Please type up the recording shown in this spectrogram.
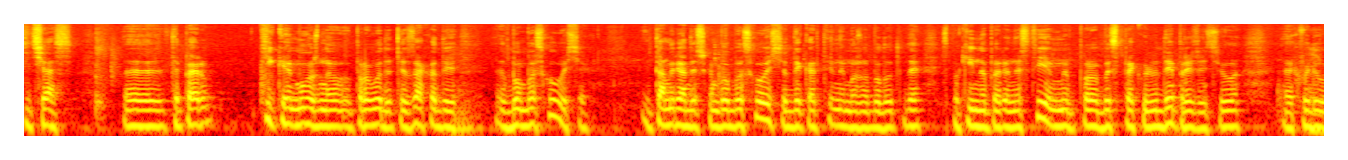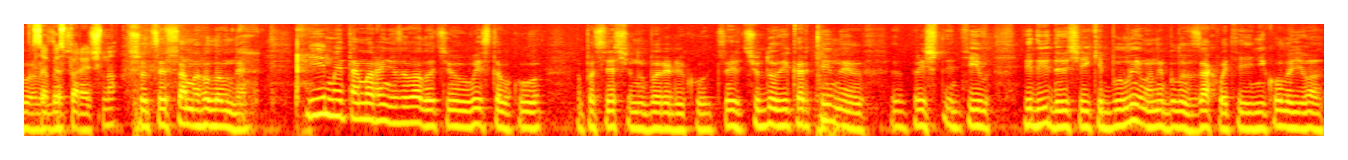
зараз тепер тільки можна проводити заходи в бомбосховищах, і там рядишком бомбосховище, де картини можна було туди спокійно перенести. Ми про безпеку людей прежде всього е, хвилювалися. Це безперечно. Що це саме головне. І ми там організували цю виставку посвячену Борелюку. Це чудові картини. Прийшли ті відвідувачі, які були, вони були в захваті і ніколи його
